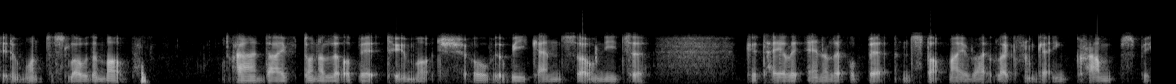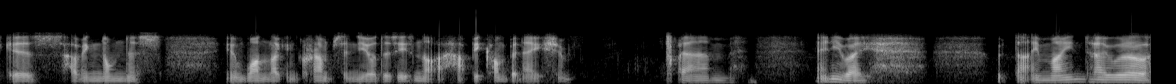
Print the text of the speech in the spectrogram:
didn't want to slow them up. And I've done a little bit too much over the weekend, so need to curtail it in a little bit and stop my right leg from getting cramps because having numbness in one leg and cramps in the others is not a happy combination. Um, anyway, with that in mind, I will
